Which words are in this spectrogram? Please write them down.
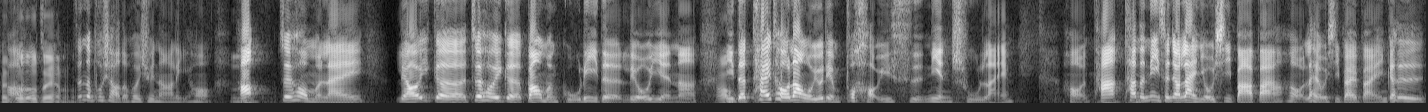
很多都这样，真的不晓得会去哪里哈。好，最后我们来。聊一个最后一个帮我们鼓励的留言呐、啊，你的 title 让我有点不好意思念出来。好，他他的昵称叫烂游戏八八，好，烂游戏拜拜，应该是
